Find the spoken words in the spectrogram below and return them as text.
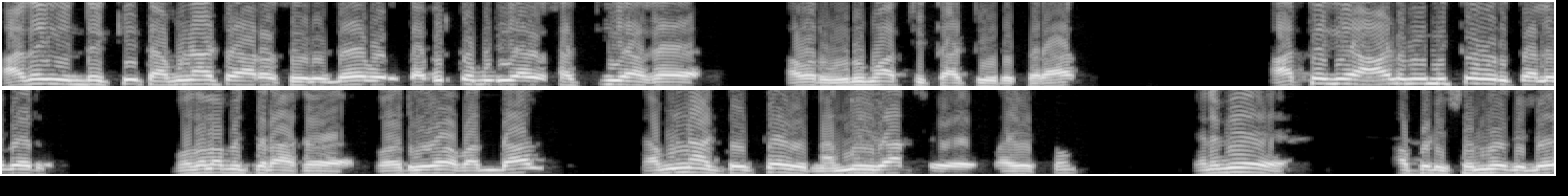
அதை இன்றைக்கு தமிழ்நாட்டு அரசியலிலே ஒரு தவிர்க்க முடியாத சக்தியாக அவர் உருமாற்றி காட்டியிருக்கிறார். அத்தகைய ஆளுமை மிக்க ஒரு தலைவர் முதலமைச்சராக வருவா வந்தால் தமிழ்நாட்டுக்கு அது நன்மைதான் செ- பயக்கும். எனவே அப்படி சொல்வதிலே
